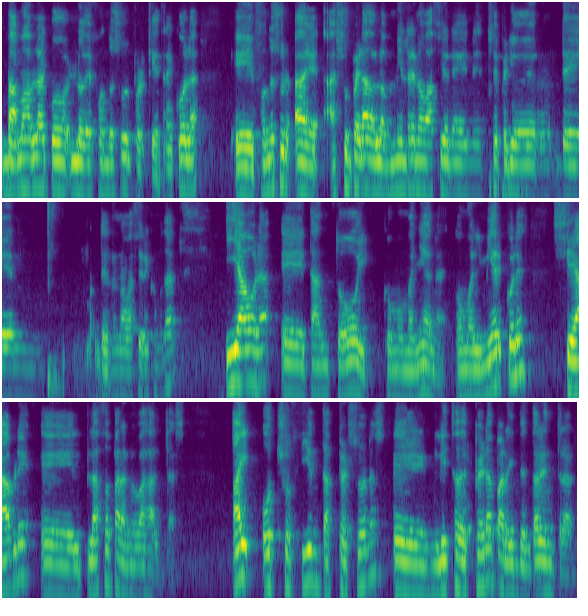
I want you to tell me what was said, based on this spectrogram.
Vamos a hablar con lo de Fondo Sur porque trae cola. Eh, Fondo Sur ha, superado los mil renovaciones en este periodo de, renovaciones como tal. Y ahora, eh, tanto hoy como mañana, como el miércoles, se abre eh, el plazo para nuevas altas. Hay 800 personas en lista de espera para intentar entrar.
